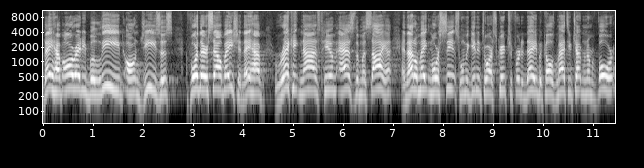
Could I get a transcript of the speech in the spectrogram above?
they have already believed on Jesus for their salvation. They have recognized him as the Messiah, and that'll make more sense when we get into our scripture for today because Matthew chapter number 4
